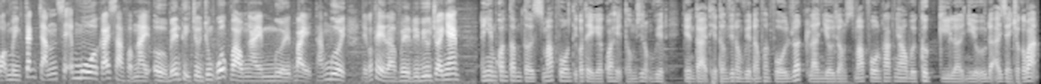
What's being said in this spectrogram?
bọn mình chắc chắn sẽ mua cái sản phẩm này ở bên thị trường Trung Quốc vào ngày 17 tháng 10 để có thể là về review cho anh em. Anh em quan tâm tới smartphone thì có thể ghé qua hệ thống di động Việt. Hiện tại hệ thống di động Việt đang phân phối rất là nhiều dòng smartphone khác nhau với cực kỳ là nhiều ưu đãi dành cho các bạn.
